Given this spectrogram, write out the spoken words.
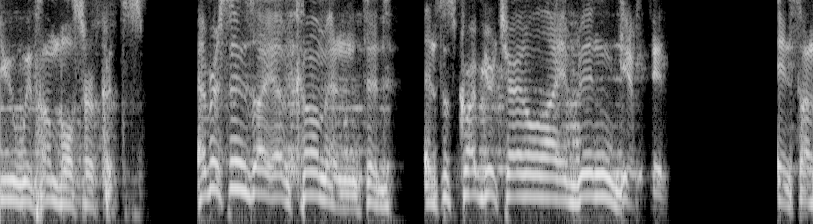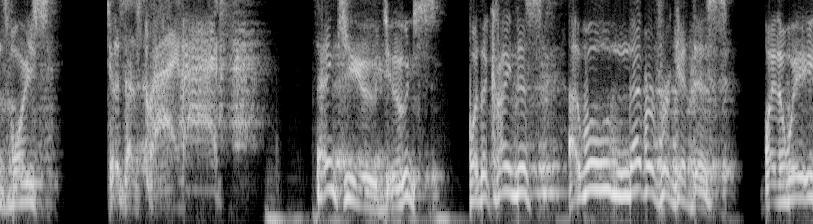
you with humble circuits. Ever since I have commented and subscribed your channel, I have been gifted. In Son's voice, to subscribers. Thank you, dudes, for the kindness. I will never forget this. By the way,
